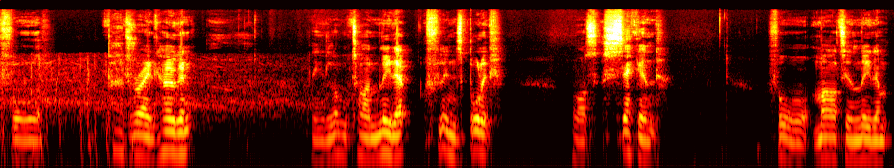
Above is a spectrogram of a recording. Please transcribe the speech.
for Padraig Hogan. The long-time leader, Flynn's Bullet, was second for Martin Leedham.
